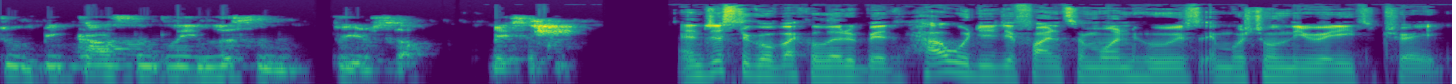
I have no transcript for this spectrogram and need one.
to be constantly listening to yourself, basically. And just to go back a little bit, how would you define someone who is emotionally ready to trade?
